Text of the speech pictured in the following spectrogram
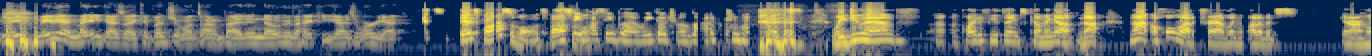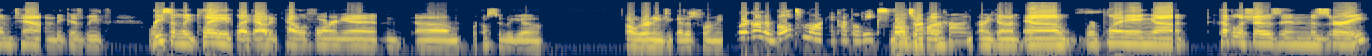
maybe, maybe I met you guys at a convention one time, but I didn't know who the heck you guys were yet. It's it's possible. It's Say possible. pussy blow. We go to a lot of conventions. we do have uh, quite a few things coming up. Not not a whole lot of traveling. A lot of it's in our hometown because we've recently played like out in California and um, where else did we go? It's all running together for me. We're going to Baltimore in a couple weeks Baltimore. BronyCon. Uh, we're playing uh, a couple of shows in Missouri.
